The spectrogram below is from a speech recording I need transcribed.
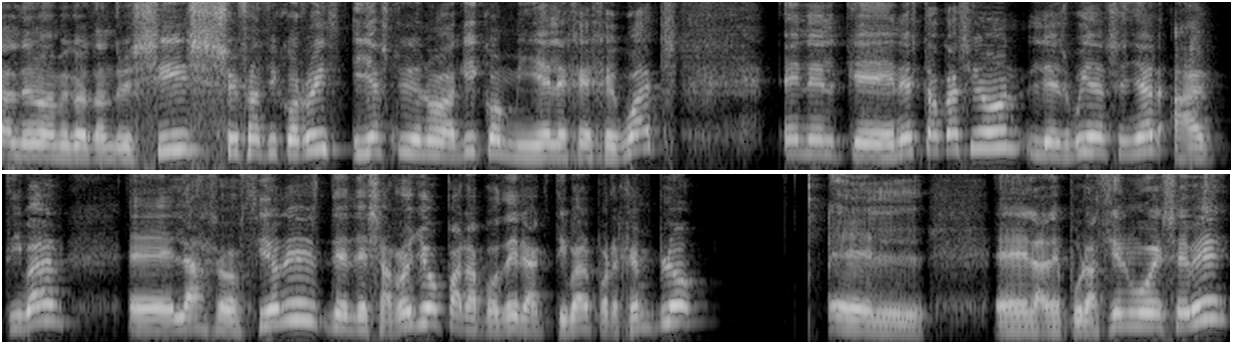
tal de nuevo amigos de Android Sys? Soy Francisco Ruiz y ya estoy de nuevo aquí con mi LG Watch en el que en esta ocasión les voy a enseñar a activar eh, las opciones de desarrollo para poder activar por ejemplo eh, la depuración USB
